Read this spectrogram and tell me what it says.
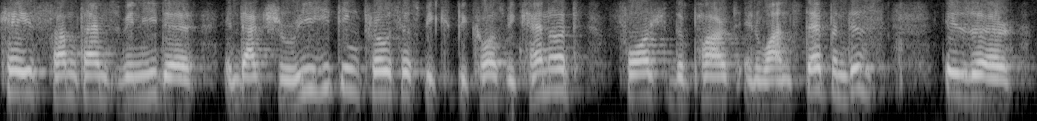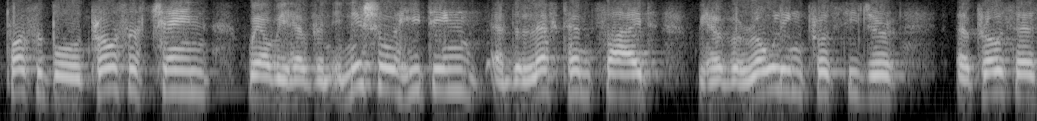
case, sometimes we need an induction reheating process because we cannot forge the part in one step. And this is a possible process chain where we have an initial heating at the left-hand side, we have a rolling procedure uh, process,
